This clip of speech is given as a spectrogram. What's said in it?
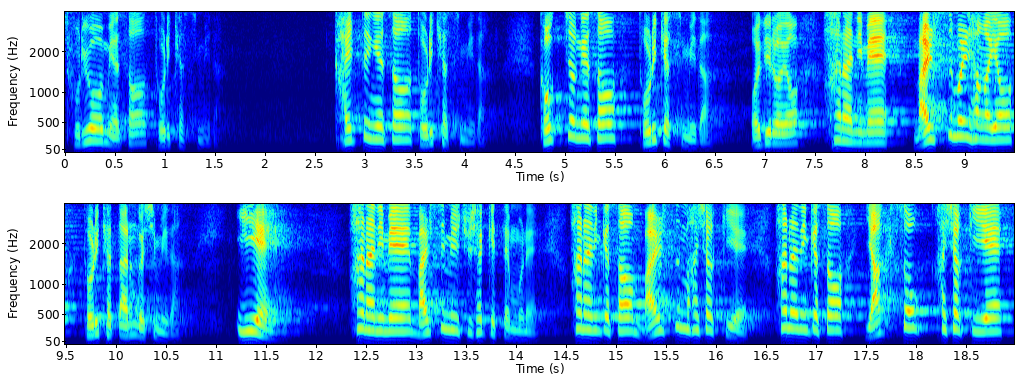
두려움에서 돌이켰습니다. 갈등에서 돌이켰습니다. 걱정에서 돌이켰습니다. 어디로요? 하나님의 말씀을 향하여 돌이켰다는 것입니다. 이에 하나님의 말씀이 주셨기 때문에 하나님께서 말씀하셨기에 하나님께서 약속하셨기에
